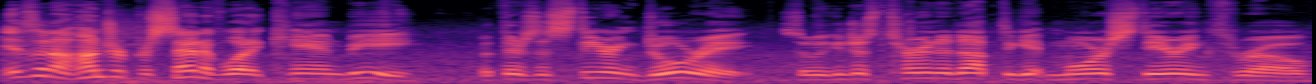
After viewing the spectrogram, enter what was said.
isn't 100% of what it can be, but there's a steering dual rate. So we can just turn it up to get more steering throw.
